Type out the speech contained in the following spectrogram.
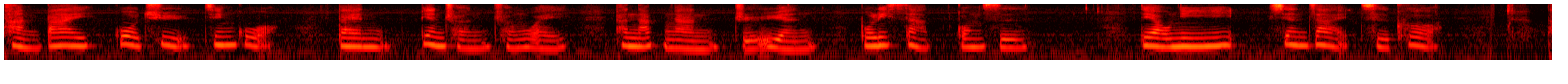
ผ่านไป过去经过เป็น 变成成为พนักงาน职员บริษัท公司เดี๋ยวนี้现在此刻พ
